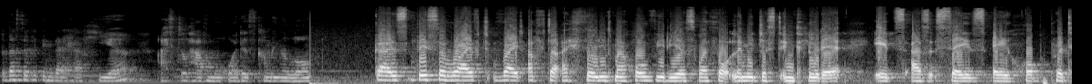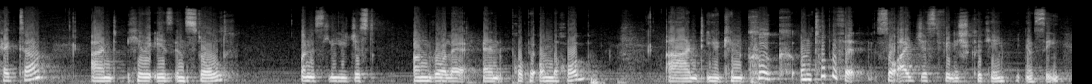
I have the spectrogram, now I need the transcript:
but that's everything that I have here. I still have more orders coming along. Guys, this arrived right after I filmed my whole video, so I thought let me just include it. It's, as it says, a hob protector, and here it is installed. Honestly, you just unroll it and pop it on the hob, and you can cook on top of it. So I just finished cooking, you can see.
